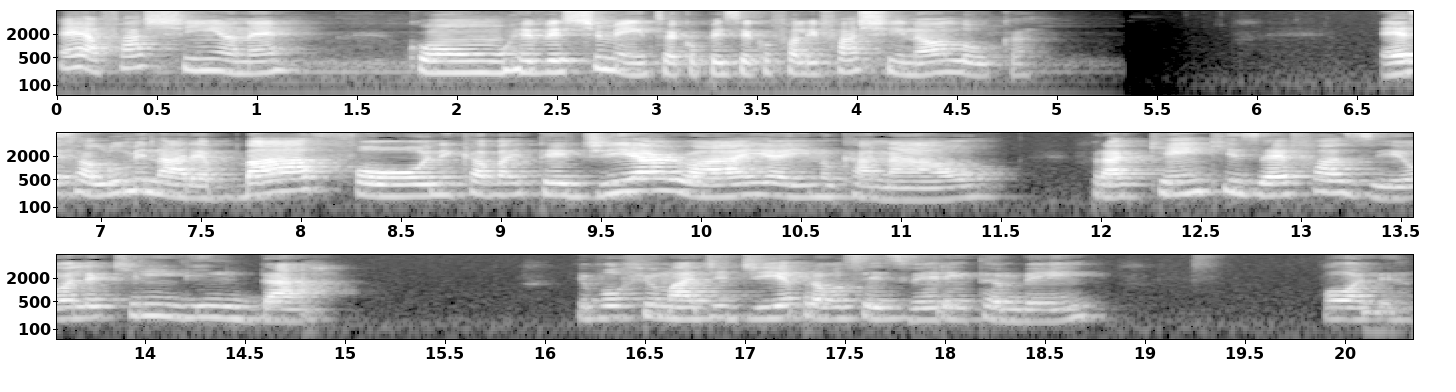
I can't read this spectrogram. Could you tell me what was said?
É, a faixinha, né? Com revestimento. É que eu pensei que eu falei faxina, ó, louca. Essa luminária bafônica vai ter DIY aí no canal. Pra quem quiser fazer. Olha que linda. Eu vou filmar de dia pra vocês verem também. Olha.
